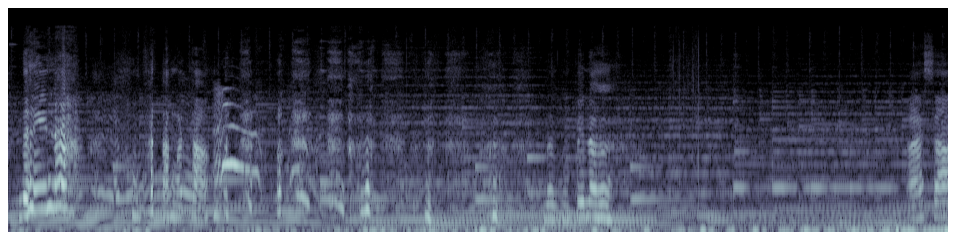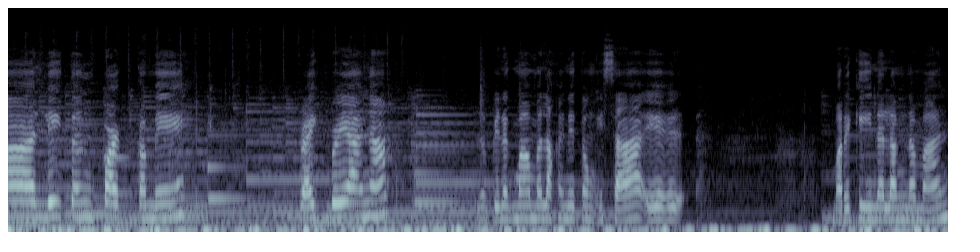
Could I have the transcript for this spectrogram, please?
Dali na! Patanga-tanga. Nagpinag... Asa Layton Park kami. Right, Brianna? Yung pinagmamalaki nitong isa, eh, Marikina lang naman.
